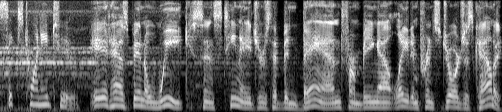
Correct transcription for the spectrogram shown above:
622. It has been a week since teenagers have been banned from being out late in Prince George's County.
